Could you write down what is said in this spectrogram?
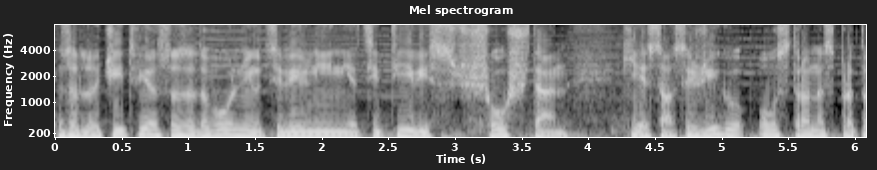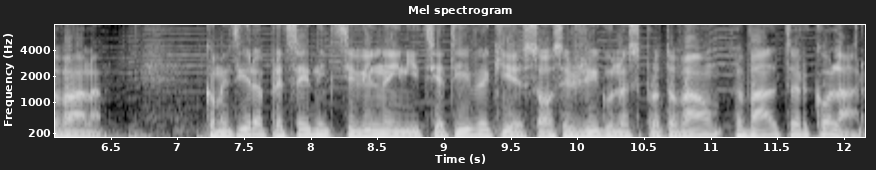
Z odločitvijo so zadovoljni v civilni inicijativi Šoštan, ki je sosežigu ostro nasprotovala komentira predsednik civilne inicijative, ki je sosežigu nasprotoval, Walter Kolar.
